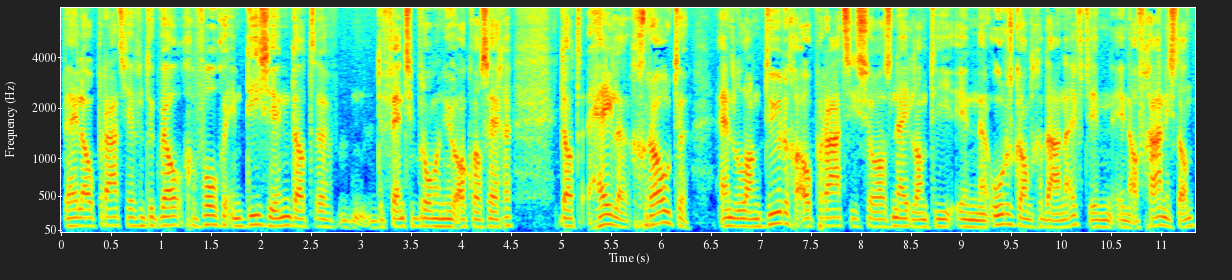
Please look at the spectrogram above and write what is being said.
de hele operatie heeft natuurlijk wel gevolgen in die zin... dat uh, defensiebronnen nu ook wel zeggen... dat hele grote en langdurige operaties zoals Nederland die in uh, Oeruzgan gedaan heeft... In, in Afghanistan,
